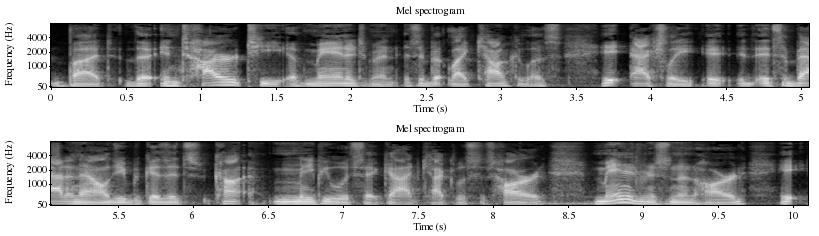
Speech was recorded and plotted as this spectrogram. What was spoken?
but the entirety of management is a bit like calculus. It actually, it, it's a bad analogy because it's, many people would say, God, calculus is hard. Management isn't hard. It,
